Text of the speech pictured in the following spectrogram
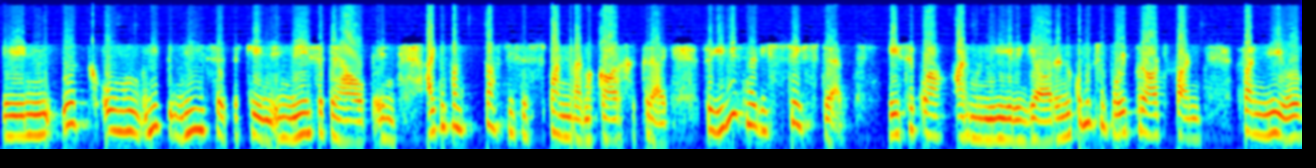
en ook om net mense te ken en mense te help en hy het 'n fantastiese span bymekaar gekry. So hierdie is nou die 6ste Esekwa harmonie in jare. Nou kom ek so baie praat van van Neil,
